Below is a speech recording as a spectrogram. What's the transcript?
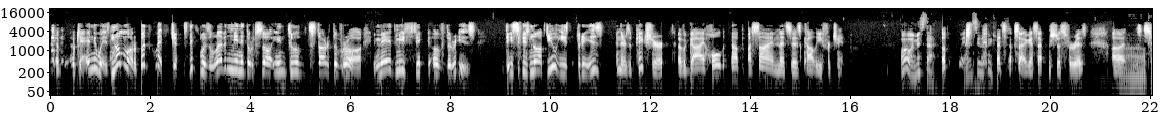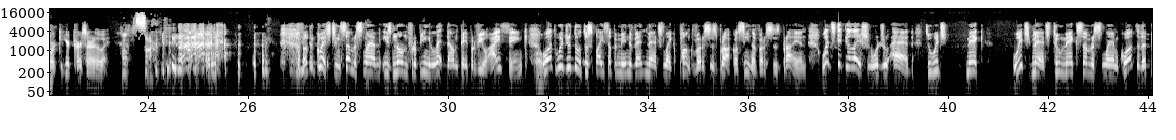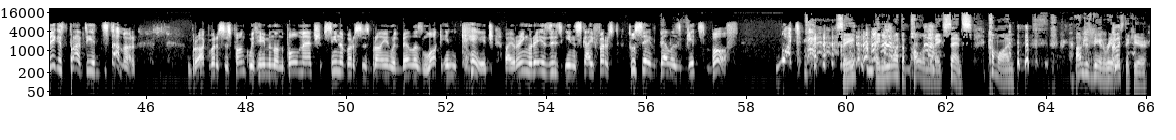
okay, anyways, no more but questions. This was 11 minutes or so into start of Raw. It made me think of the Riz. This is not you, is it Riz? And there's a picture of a guy holding up a sign that says Kali for champ. Oh, I missed that. Other I didn't see the picture. That's, I'm sorry, I guess that one's just for Riz. Uh, Uh, okay. Sorg, get your cursor out of the way. Oh, sorry. Other question: SummerSlam is known for being a letdown pay per view. I think. Oh. What would you do to spice up a main event match like Punk versus Brock or Cena versus Bryan? What stipulation would you add to which make which match to make SummerSlam quote the biggest party in summer. Brock versus Punk with Heyman on the pole match. Cena versus Bryan with Bella's lock in cage by ring raises in Sky First to save Bella's gets both. What? See? and you want the poem to make sense. Come on. I'm just being realistic here.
